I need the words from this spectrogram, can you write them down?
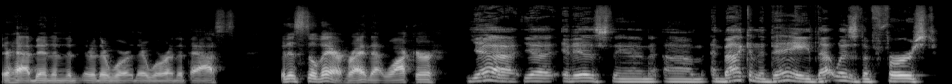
there have been and the, there there were there were in the past, but it's still there, right? That Walker yeah, yeah, it is, Stan. Um, and back in the day, that was the first,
